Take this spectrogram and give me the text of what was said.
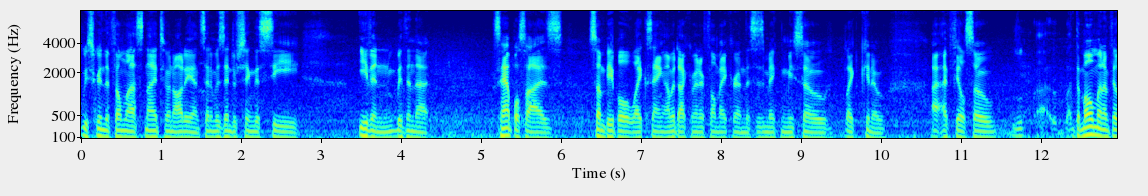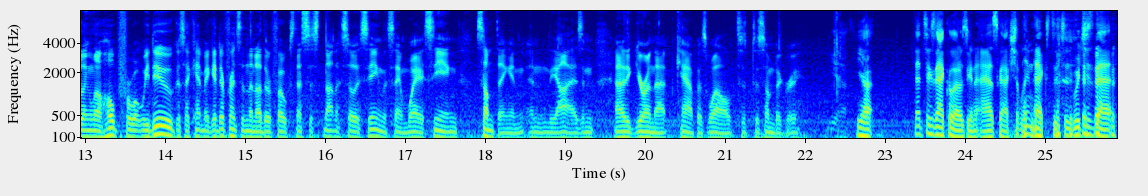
we screened the film last night to an audience, and it was interesting to see, even within that sample size, some people like saying, I'm a documentary filmmaker, and this is making me so, like, you know, I, I feel so. Uh, at the moment, I'm feeling low hope for what we do because I can't make a difference, and then other folks necess- not necessarily seeing the same way, seeing something in, in the eyes, and, and I think you're in that camp as well to, to some degree. Yeah. Yeah, That's exactly what I was going to ask actually next, which is, which is that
